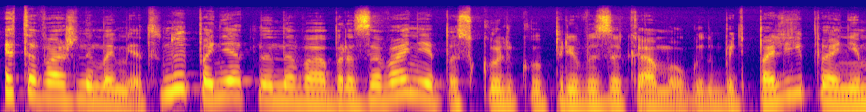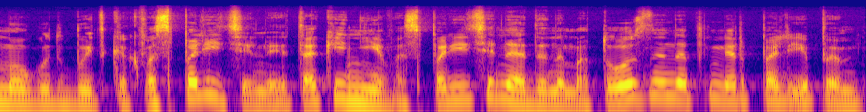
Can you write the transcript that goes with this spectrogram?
Это важный момент. Ну и, понятно, новообразование, поскольку при ВЗК могут быть полипы, они могут быть как воспалительные, так и невоспалительные, аденоматозные, например, полипы.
